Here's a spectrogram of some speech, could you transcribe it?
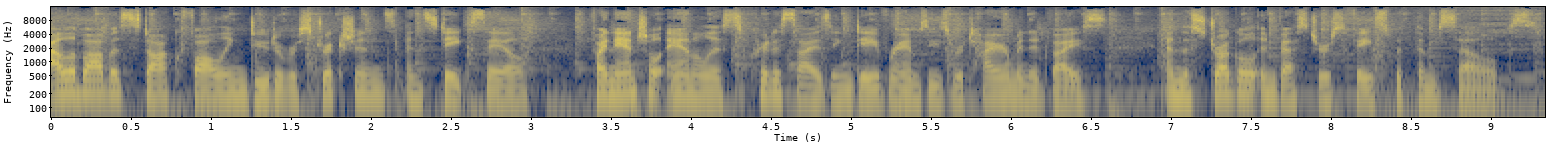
Alibaba's stock falling due to restrictions and stake sale, financial analysts criticizing Dave Ramsey's retirement advice, and the struggle investors face with themselves.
